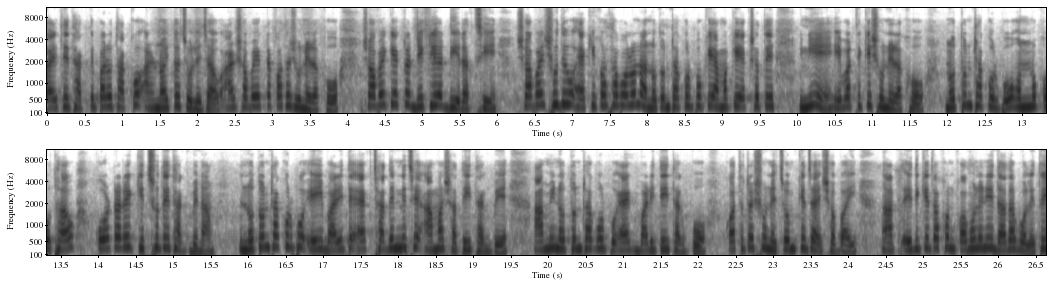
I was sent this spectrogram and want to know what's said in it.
বাড়িতে থাকতে পারো, থাকো, আর নয়তো চলে যাও। আর সবাই একটা কথা শুনে রাখো। সবাইকে একটা ডিক্লেয়ার দিয়ে রাখছি। সবাই শুধু একই কথা বলো না, নতুন ঠাকুরপোকে আমাকে একসাথে নিয়ে এবার থেকে শুনে রাখো নতুন ঠাকুরপো অন্য কোথাও কোয়ার্টারে কিছুতেই থাকবে না। নতুন ঠাকুরপো এই বাড়িতে এক ছাদের নিচে আমার সাথেই থাকবে। আমি নতুন ঠাকুরপো এক বাড়িতেই থাকব। কথাটা শুনে চমকে যায় সবাই। আর এদিকে তখন কমলিনীর দাদা বলে, তুই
